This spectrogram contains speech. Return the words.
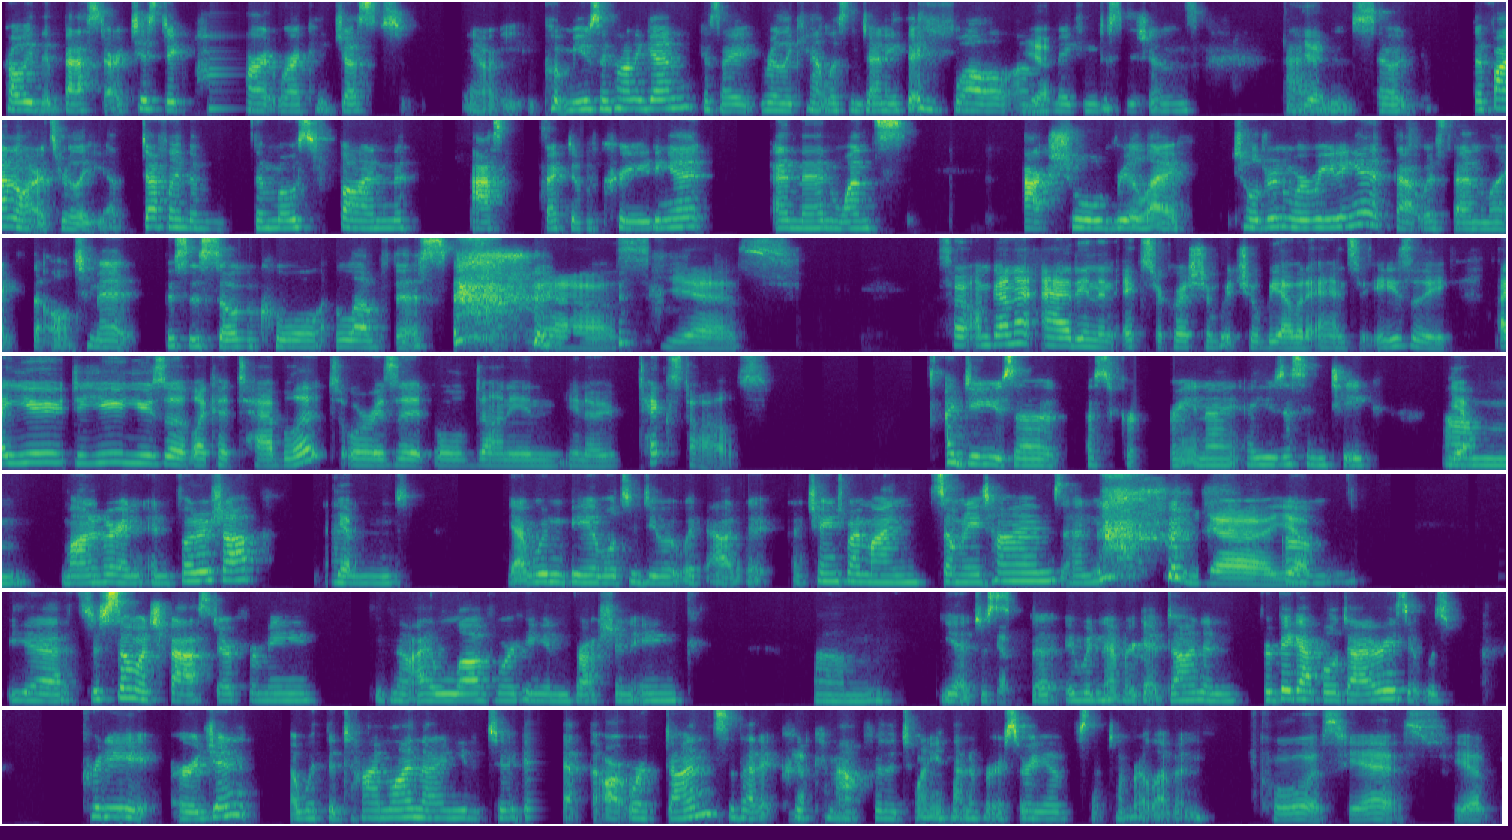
probably the best artistic part where I could just you know put music on again because I really can't listen to anything while I'm yeah. making decisions. And so the final art's really yeah definitely the the most fun aspect of creating it. And then once actual real life children were reading it, that was then like the ultimate this is so cool. I love this. yes, yes. So I'm going to add in an extra question which you'll be able to answer easily. Are you do you use a like a tablet or is it all done in, you know, textiles? I do use a, a screen. I, I use a Cintiq um, yep. monitor in, in Photoshop. And yep. yeah, I wouldn't be able to do it without it. I changed my mind so many times and yeah, yeah. Um, yeah, it's just so much faster for me. You know, I love working in brush and ink. Um, yeah, just yep. the, it would never get done. And for Big Apple Diaries, it was pretty urgent with the timeline that I needed to get the artwork done so that it could yep. come out for the 20th anniversary of September 11. Of course, yes, yep.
